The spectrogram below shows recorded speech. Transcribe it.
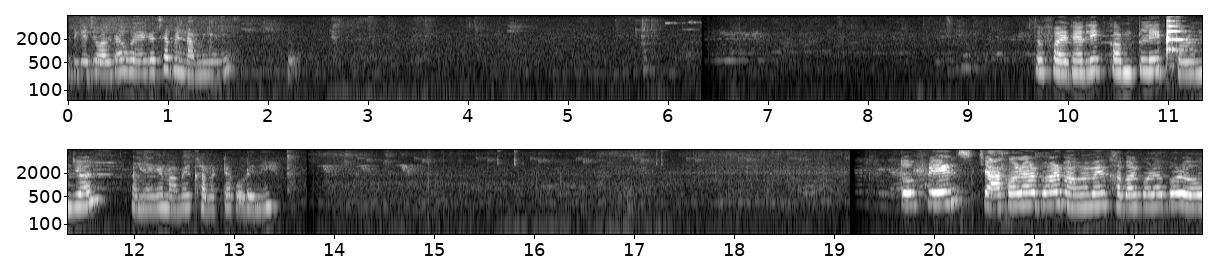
এদিকে জলটা হয়ে গেছে, আমি নামিয়ে নিই। তো ফাইনালি কমপ্লিট গরম জল, আমি আগে মামের খাবারটা করে নিই। ফ্রেন্ডস চা করার পর মামা মায়ের খাবার করার পর ও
